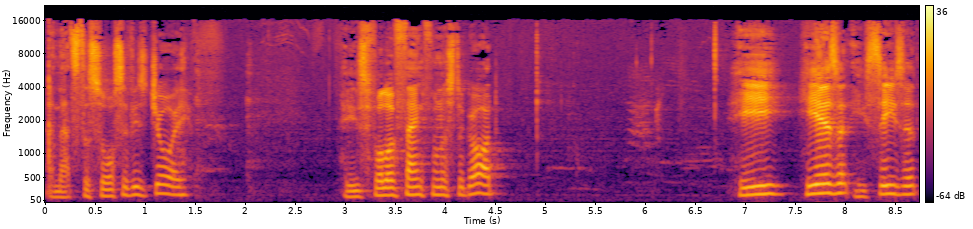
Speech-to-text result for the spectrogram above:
And that's the source of his joy. He's full of thankfulness to God. He hears it, he sees it,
